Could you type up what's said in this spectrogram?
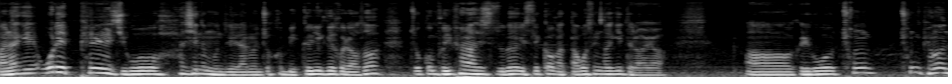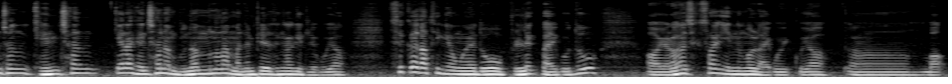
만약에 오래 펜을 쥐고 하시는 분들이라면 조금 미끌미끌거려서 조금 불편하실 수도 있을 것 같다고 생각이 들어요. 어 그리고 총 총평은 전 괜찮 꽤나 괜찮은 무난무난한 만년필 생각이 들고요. 색깔 같은 경우에도 블랙 말고도 어 여러 가지 색상이 있는 걸로 알고 있고요. 어 뭐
